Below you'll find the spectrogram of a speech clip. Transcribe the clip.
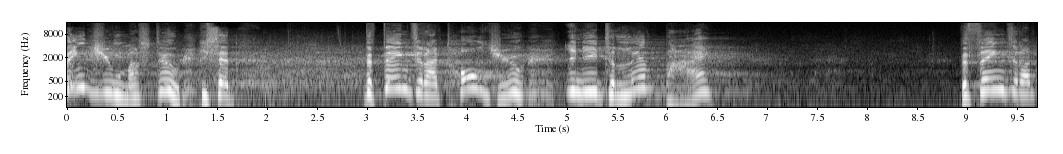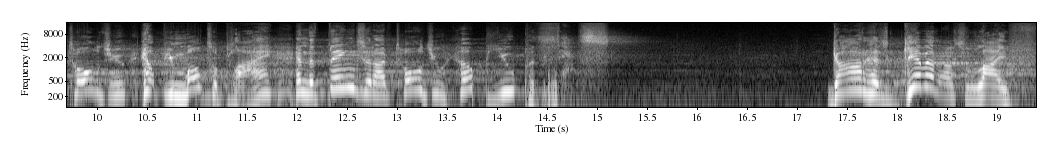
things you must do. He said, The things that I've told you, you need to live by. The things that I've told you help you multiply, and the things that I've told you help you possess. God has given us life.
